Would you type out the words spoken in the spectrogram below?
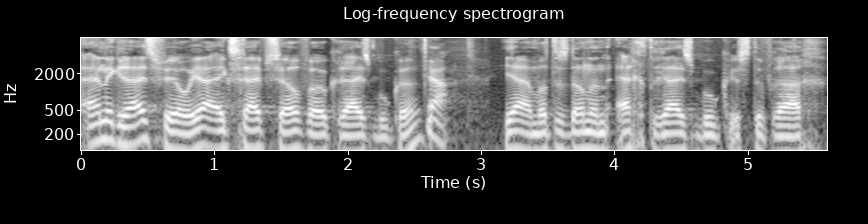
En ik reis veel. Ja, ik schrijf zelf ook reisboeken. Ja. Ja, en wat is dan een echt reisboek, is de vraag.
